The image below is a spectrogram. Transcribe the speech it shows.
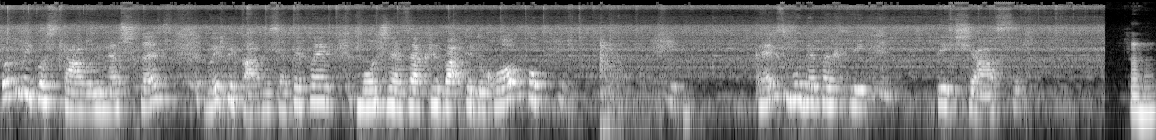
От ми поставили наш кекс випікатися. Тепер можна закривати духовку. Кекс буде пекти ти час. Угу.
